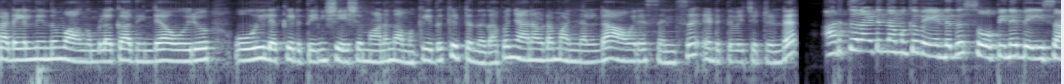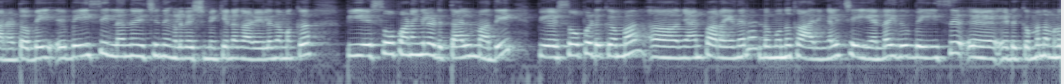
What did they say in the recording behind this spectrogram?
കടയിൽ നിന്നും വാങ്ങുമ്പോഴൊക്കെ അതിന്റെ ആ ഒരു ഓയിലൊക്കെ എടുത്തതിന് ശേഷമാണ് നമുക്ക് ഇത് കിട്ടുന്നത്. അപ്പോൾ ഞാൻ അവിടെ മഞ്ഞളുടെ ആ ഒരു എസെൻസ് എടുത്ത് വെച്ചിട്ടുണ്ട്. അടുത്തതായിട്ട് നമുക്ക് വേണ്ടത് സോപ്പിന്റെ ബേസ് ആണ് കേട്ടോ ബേസ് ഇല്ലെന്ന് വെച്ച് നിങ്ങൾ വിഷമിക്കേണ്ട കാര്യമില്ല. നമുക്ക് പിയേഴ്സ് സോപ്പ് ആണെങ്കിൽ എടുത്താൽ മതി. പിയേഴ്സ് സോപ്പ് എടുക്കുമ്പം ഞാൻ പറയുന്ന രണ്ട് മൂന്ന് കാര്യങ്ങൾ ചെയ്യേണ്ട. ഇത് ബേസ് എടുക്കുമ്പോൾ നമ്മൾ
